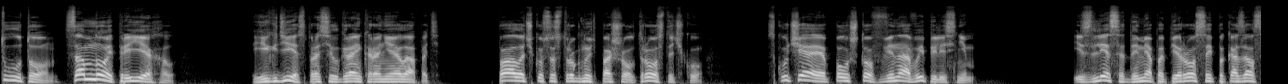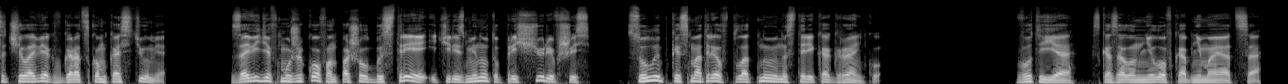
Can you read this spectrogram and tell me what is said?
Тут он, со мной приехал. И где? Спросил Гранька, роняя лапоть. Палочку состругнуть пошел, тросточку. Скучая, полштов вина выпили с ним. Из леса, дымя папиросой, показался человек в городском костюме. Завидев мужиков, он пошел быстрее и через минуту, прищурившись, с улыбкой смотрел вплотную на старика Граньку. «Вот и я», — сказал он, неловко обнимая отца.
